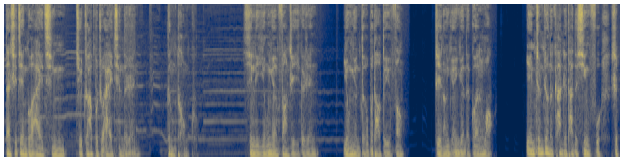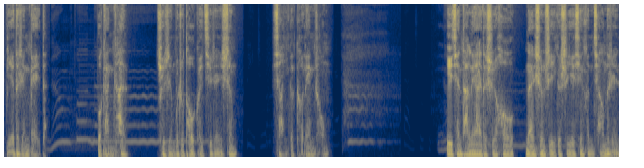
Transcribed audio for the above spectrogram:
但是见过爱情却抓不住爱情的人，更痛苦，心里永远放着一个人，永远得不到对方，只能远远的观望，眼睁睁的看着他的幸福是别的人给的，不敢看，却忍不住偷窥其人生，像一个可怜虫。以前谈恋爱的时候，男生是一个事业心很强的人，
